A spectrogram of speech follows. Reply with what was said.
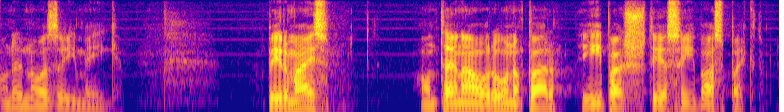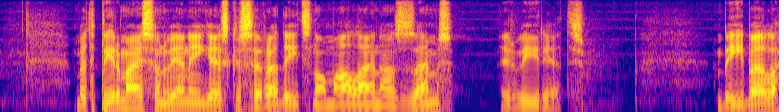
un ir nozīmīgi. Pirmais, un te nav runa par īpašu tiesību aspektu. Bet pirmais un vienīgais, kas ir radīts no mālainās zemes, ir vīrietis. Bībele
